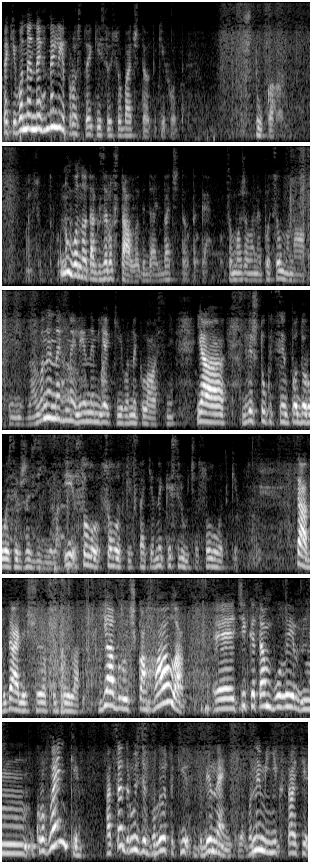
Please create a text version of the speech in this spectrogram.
Такі. Вони не гнилі, просто якісь ось, бачите, отаких от штуках. Ось отако. Ну, воно так зростало, видать, бачите, отаке. Це може вони по цьому на акції, не знаю. Вони не гнилі, не м'які, вони класні. Я дві штуки по дорозі вже з'їла. І соло- солодкі, кстати, не кислючі, солодкі. Так, далі що я купила? Яблучка гала, е, тільки там були м, кругленькі, а це, друзі, були такі длинненькі. Вони мені, кстати,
